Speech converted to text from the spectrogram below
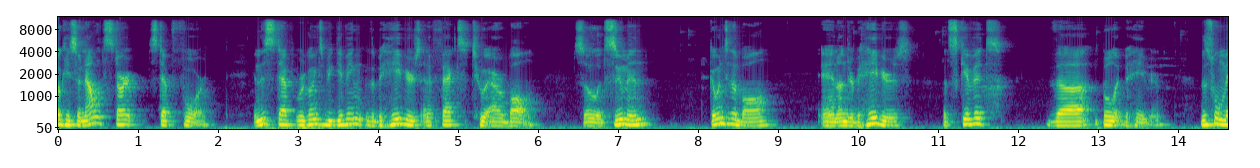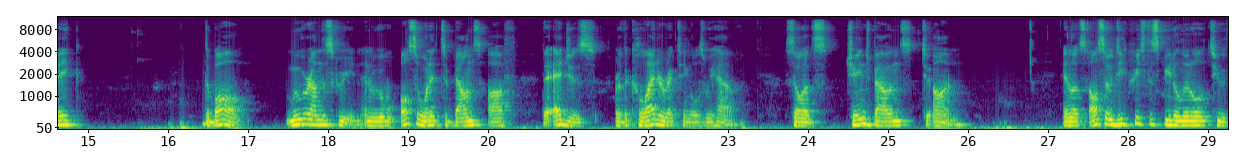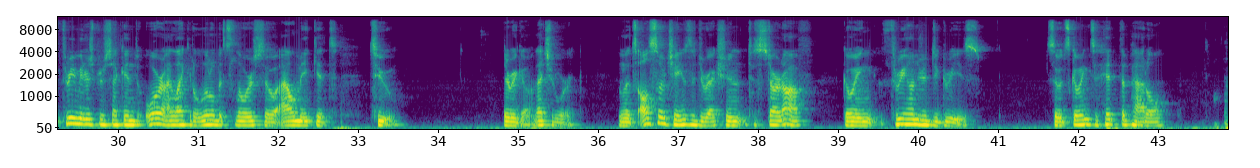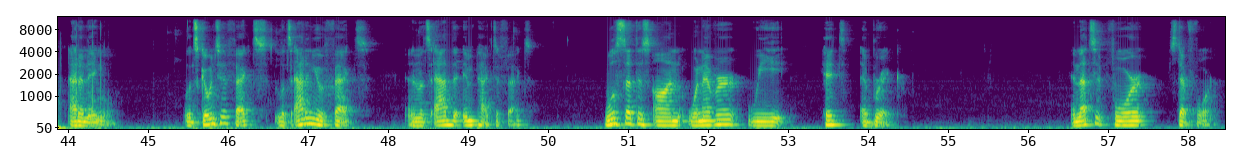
Okay, so now let's start step four. In this step, we're going to be giving the behaviors and effects to our ball. So let's zoom in, go into the ball, and under behaviors, let's give it the bullet behavior. This will make the ball move around the screen, and we will also want it to bounce off the edges or the collider rectangles we have. So let's change bounds to on. And let's also decrease the speed a little to 3 meters per second, or I like it a little bit slower, so I'll make it 2. There we go, that should work. And let's also change the direction to start off going 300 degrees. So it's going to hit the paddle at an angle. Let's go into effects, let's add a new effect, and let's add the impact effect. We'll set this on whenever we hit a brick. And that's it for step four.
